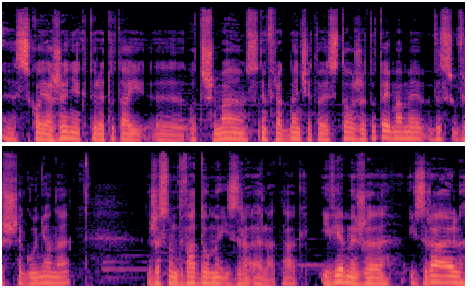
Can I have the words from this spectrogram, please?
y, skojarzenie, które tutaj y, otrzymałem w tym fragmencie, to jest to, że tutaj mamy wyszczególnione że są dwa domy Izraela, tak? I wiemy, że Izrael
